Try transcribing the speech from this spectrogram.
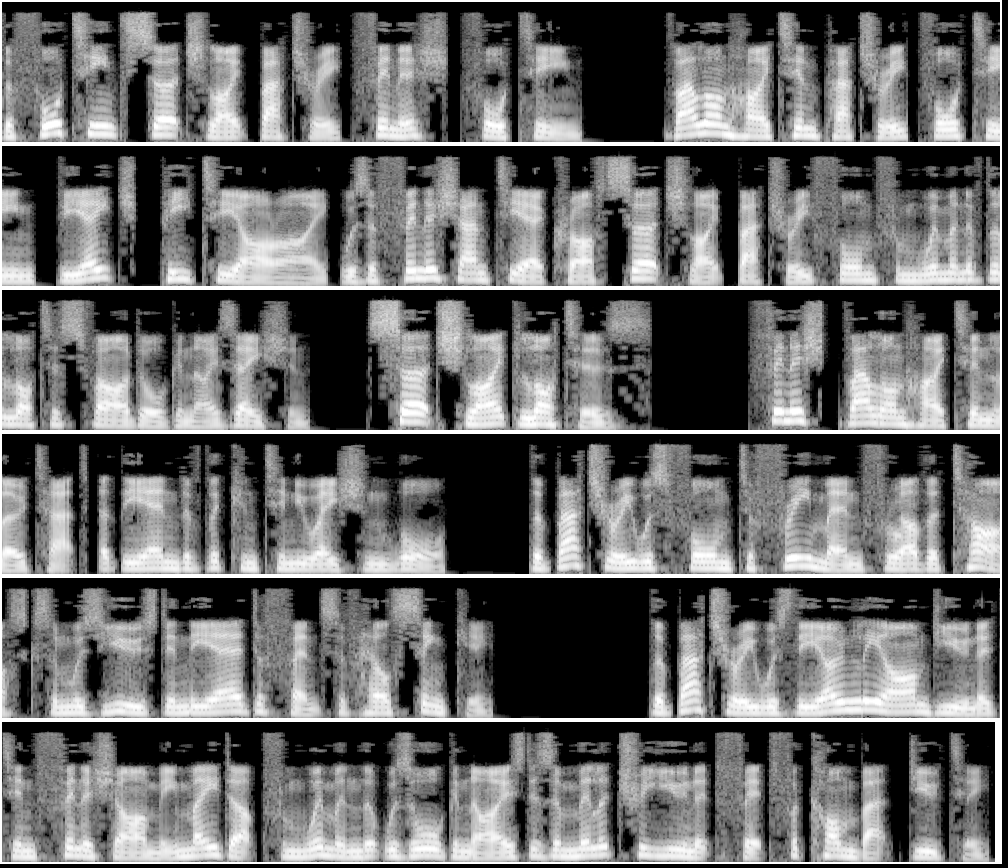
The 14th Searchlight Battery Finnish, 14. Valonheitinpatteri 14, VH, PTRI was a Finnish anti-aircraft searchlight battery formed from women of the Lotta Svard organization, Searchlight Lottas, Finnish, Valonheitinlotat at the end of the Continuation War. The battery was formed to free men for other tasks and was used in the air defense of Helsinki. The battery was the only armed unit in Finnish army made up from women that was organized as a military unit fit for combat duty.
